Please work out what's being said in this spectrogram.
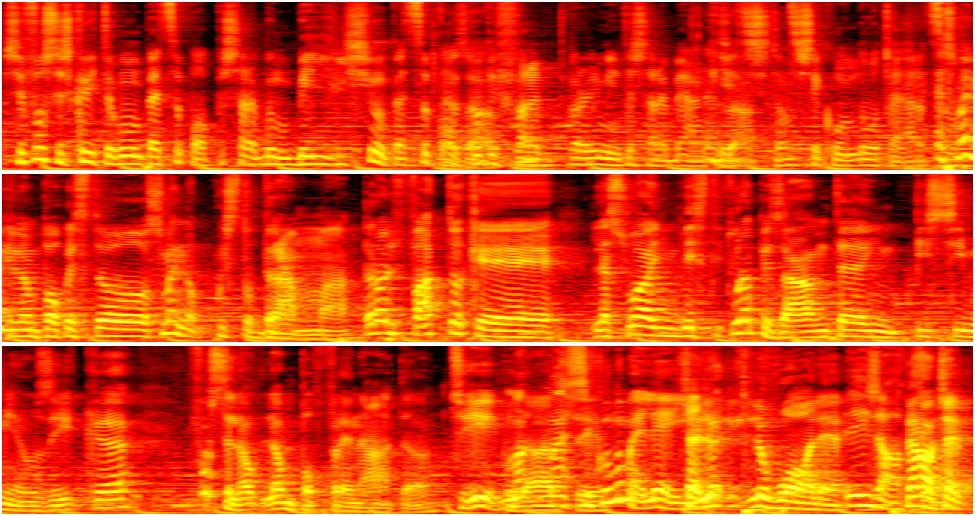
Se fosse scritto come un pezzo pop sarebbe un bellissimo pezzo pop Esatto. che farebbe- probabilmente sarebbe anche Esatto. secondo o terzo. E secondo me vive un po' questo, secondo me no, questo dramma, però il fatto che la sua investitura pesante in PC Music forse l'ha, l'ha un po' frenata. Sì, ma, ma secondo me lei... Cioè lo, lo vuole. Esatto. Però cioè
